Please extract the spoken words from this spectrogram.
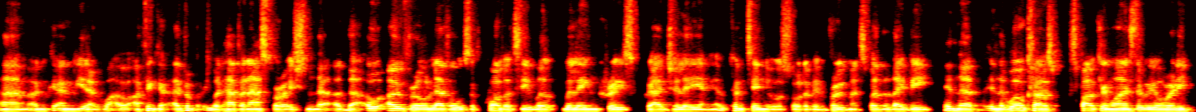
um, and, and, you know, I think everybody would have an aspiration that, the overall levels of quality will, will increase gradually and you know, continual sort of improvements, whether they be in the in the world class sparkling wines that we already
